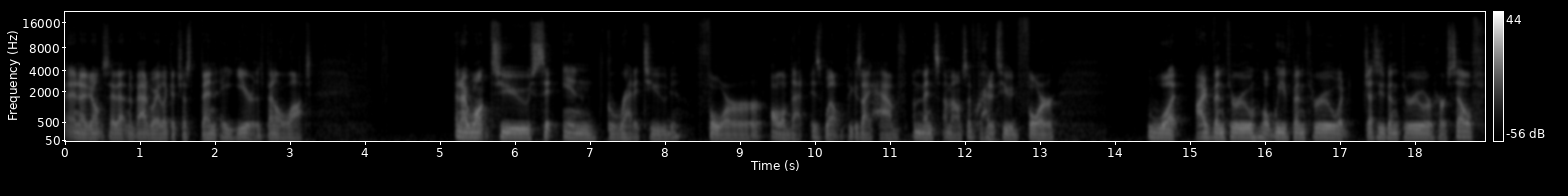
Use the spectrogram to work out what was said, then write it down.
and I don't say that in a bad way. Like it's just been a year. There's been a lot, and I want to sit in gratitude for all of that as well because I have immense amounts of gratitude for what I've been through, what we've been through, what Jesse's been through or herself.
